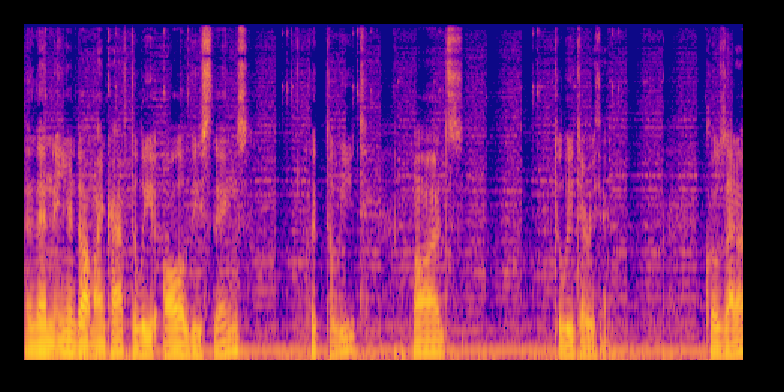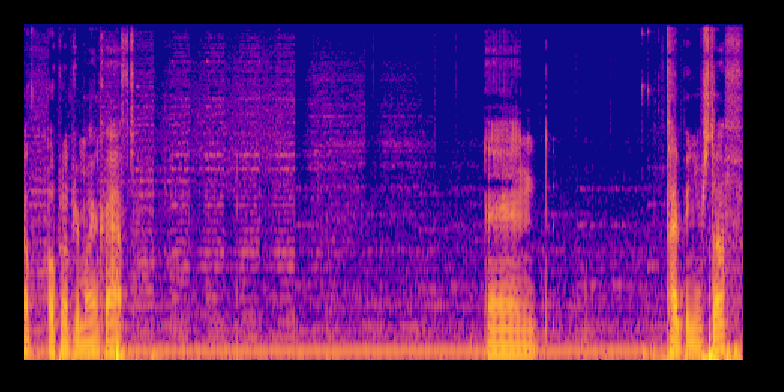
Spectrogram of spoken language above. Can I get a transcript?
and then in your .minecraft, delete all of these things. Click delete, mods, delete everything. Close that up, open up your Minecraft. And type in your stuff.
